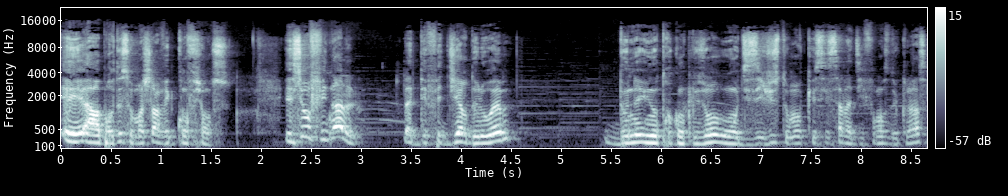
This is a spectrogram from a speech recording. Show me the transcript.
et a abordé ce match-là avec confiance. Et si au final, la défaite d'hier de l'OM donnait une autre conclusion où on disait justement que c'est ça la différence de classe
